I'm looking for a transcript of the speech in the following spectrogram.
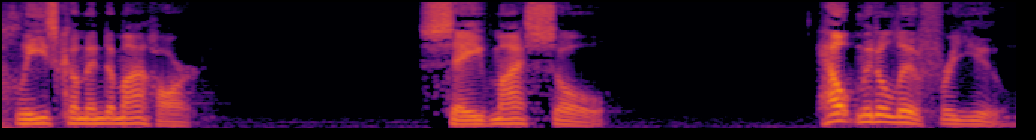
Please come into my heart. Save my soul. Help me to live for you.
